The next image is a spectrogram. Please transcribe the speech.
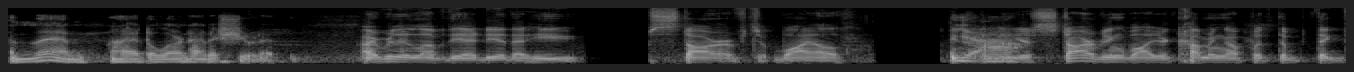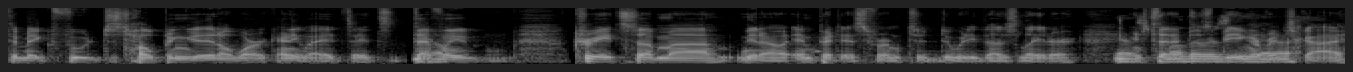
And then I had to learn how to shoot it. I really love the idea that he starved while you know, Yeah. you're starving while you're coming up with the thing to make food, just hoping it'll work. Anyway, it's it's definitely creates some uh, you know impetus for him to do what he does later his instead of just being a the, uh, rich guy.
